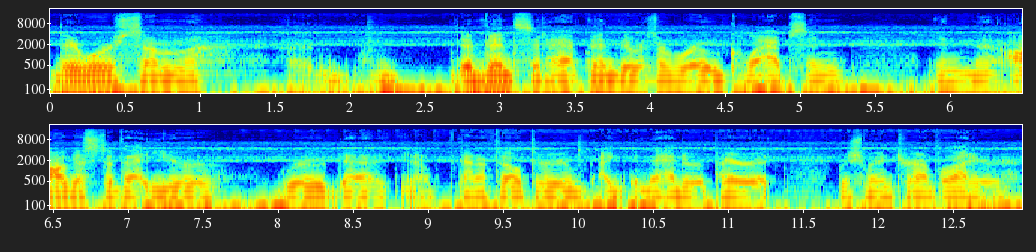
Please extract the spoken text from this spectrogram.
there were some uh, events that happened. There was a road collapse in in uh, August of that year, road uh, you know kind of fell through, I, and they had to repair it, which made travel out here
